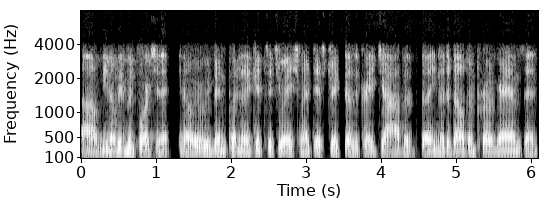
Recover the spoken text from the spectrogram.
um, you know, we've been fortunate. You know, we've been put in a good situation. Our district does a great job of, uh, you know, developing programs, and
